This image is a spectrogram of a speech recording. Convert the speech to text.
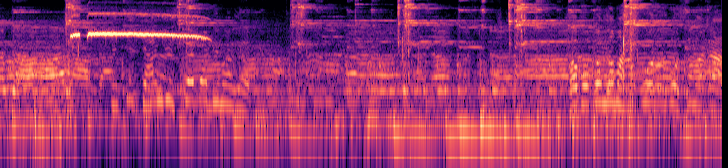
किती छान दिसतंय पाठीमाग हा बघा मग हा पोरत बसू नका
